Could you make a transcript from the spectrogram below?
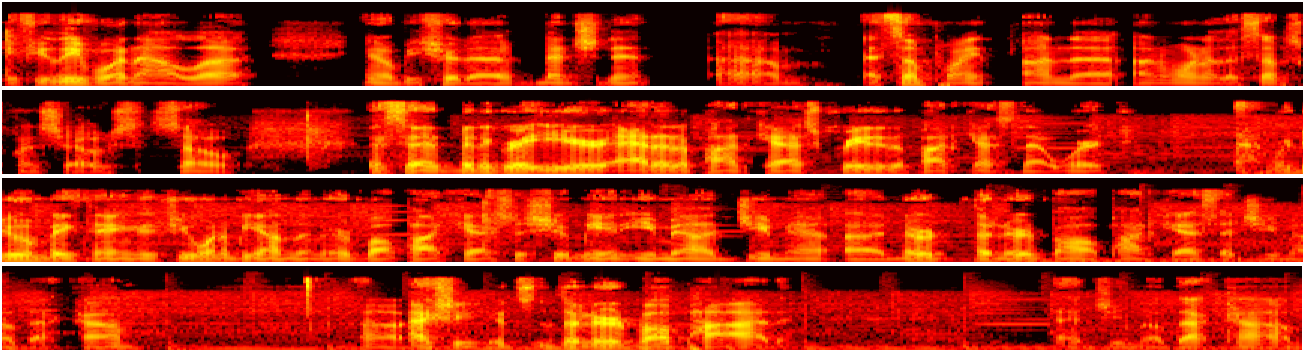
if you leave one, I'll uh, you know be sure to mention it um, at some point on the on one of the subsequent shows. So, I said, been a great year. Added a podcast, created a podcast network we're doing big things. If you want to be on the Nerdball podcast, just shoot me an email at gmail, uh, nerd, the nerdball podcast at gmail.com. Uh, actually, it's the nerdball pod at gmail.com.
